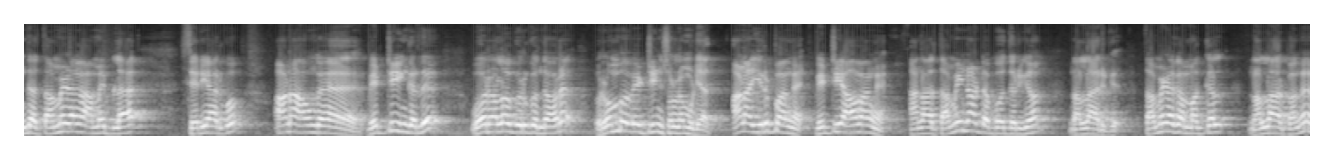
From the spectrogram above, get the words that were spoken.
இந்த தமிழக அமைப்பில் சரியாக இருக்கும். ஆனால் அவங்க வெற்றிங்கிறது ஓரளவுக்கு இருக்கும் தவிர ரொம்ப வெற்றின்னு சொல்ல முடியாது. ஆனால் இருப்பாங்க வெற்றி ஆவாங்க. ஆனால் தமிழ்நாட்டை பொறுத்த வரைக்கும் நல்லா இருக்குது தமிழக மக்கள் நல்லா இருப்பாங்க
